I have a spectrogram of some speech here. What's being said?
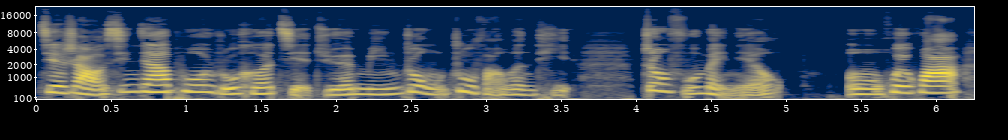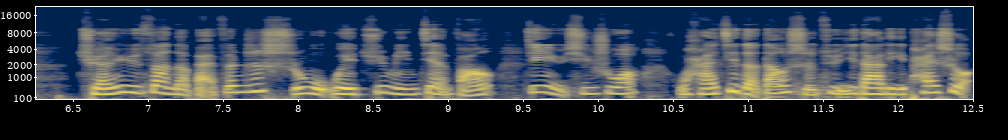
介绍新加坡如何解决民众住房问题，政府每年嗯会花全预算的百分之十五为居民建房。金宇熙说：“我还记得当时去意大利拍摄，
